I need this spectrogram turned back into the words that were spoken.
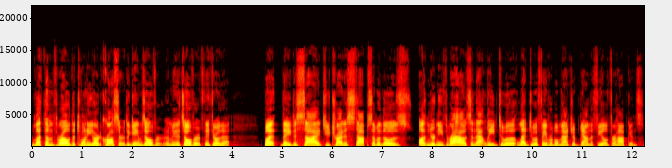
Let them throw the 20 yard crosser. The game's over. I mean, it's over if they throw that but they decide to try to stop some of those underneath routes, and that lead to a led to a favorable matchup down the field for Hopkins.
